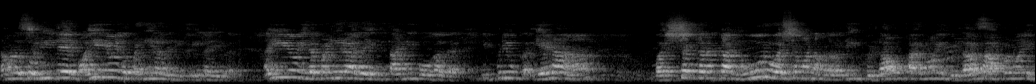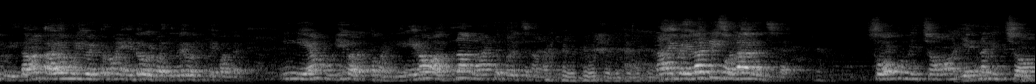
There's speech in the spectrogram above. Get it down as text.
நம்மள சொல்லிட்டே இருப்போம் ஐயோ இதை பண்ணிடாத நீ ஃபெயில் ஆயிவ ஐயோ இதை பண்ணிடாத இது தாண்டி போகாத. இப்படி ஏன்னா வருஷக்கணக்கா நூறு வருஷமா நம்மள வந்து இப்படிதான் உட்காரணும் இப்படிதான் சாப்பிடணும் இப்படிதான் தலைமுடி வெட்டணும் என்ற ஒரு பத்து பேர் வந்து கேட்பாங்க. நீங்க ஏன் முடி வளர்க்க மாட்டீங்க? ஏன்னா அதுதான் நாட்டு பிரச்சனை. நான் இப்ப எல்லாத்தையும் சொல்ல ஆரம்பிச்சிட்டேன். சோப்பு மிச்சம் எண்ணெய் மிச்சம்.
